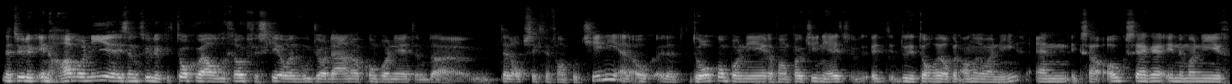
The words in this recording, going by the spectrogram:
natuurlijk in harmonieën is er natuurlijk toch wel een groot verschil in hoe Giordano componeert ten opzichte van Puccini. En ook het doorcomponeren van Puccini heeft, het doet hij toch wel op een andere manier. En ik zou ook zeggen in de manier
